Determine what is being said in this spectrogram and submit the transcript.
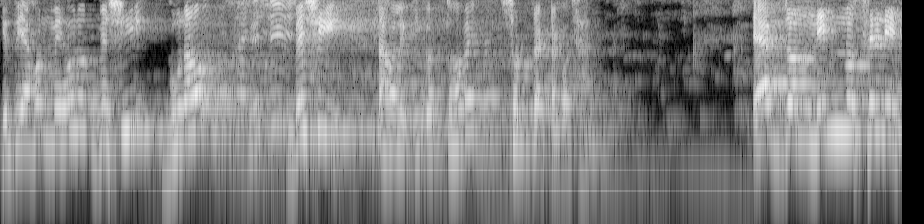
কিন্তু এখন মেহনত বেশি গুণাও বেশি। তাহলে কি করতে হবে? ছোট্ট একটা কথা। একজন নিম্ন শ্রেণির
